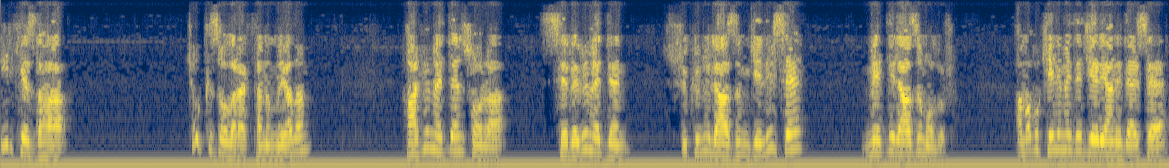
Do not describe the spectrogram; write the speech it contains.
Bir kez daha çok kısa olarak tanımlayalım. Harfi medden sonra sebebi medden sükünü lazım gelirse meddi lazım olur. Ama bu kelime de cereyan ederse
